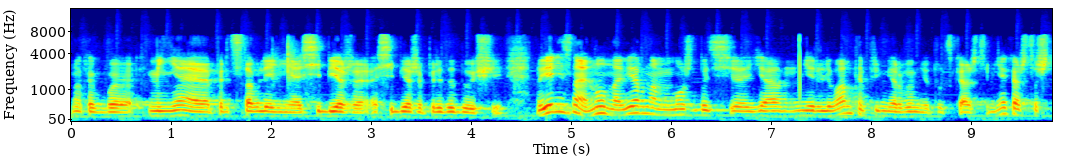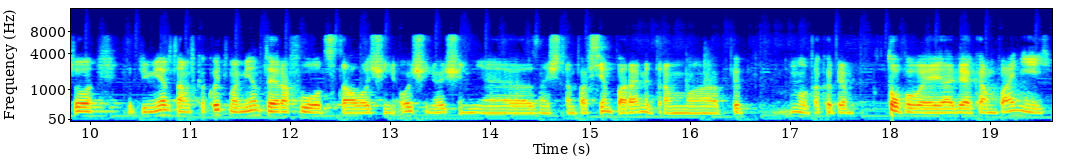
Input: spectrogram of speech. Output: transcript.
ну, как бы меняя представление о себе же, о себе же предыдущий. Но я не знаю, ну, наверное, может быть, я нерелевантный пример, вы мне тут скажете. Мне кажется, что, например, там в какой-то момент Аэрофлот стал очень-очень-очень, э, значит, там по всем параметрам, э, ну, такой прям топовой авиакомпанией,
